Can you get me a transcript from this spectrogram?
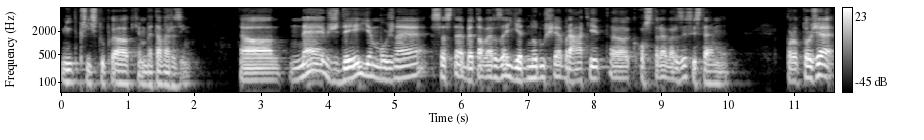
mít přístup eh, k těm beta verzím. Ne vždy je možné se z té beta verze jednoduše vrátit eh, k ostré verzi systému, protože eh,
